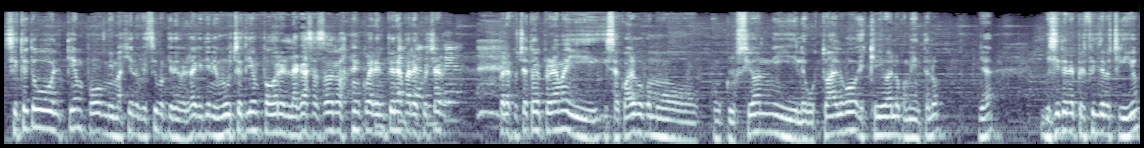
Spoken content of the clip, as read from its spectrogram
Si usted tuvo el tiempo, me imagino que sí, porque de verdad que tiene mucho tiempo ahora en la casa solo, en cuarentena, para escuchar para escuchar todo el programa y, y sacó algo como conclusión y le gustó algo, escríbalo, coméntalo, ¿ya? Visiten el perfil de los chiquillos,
